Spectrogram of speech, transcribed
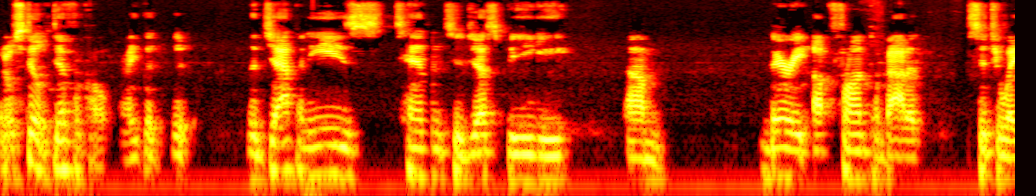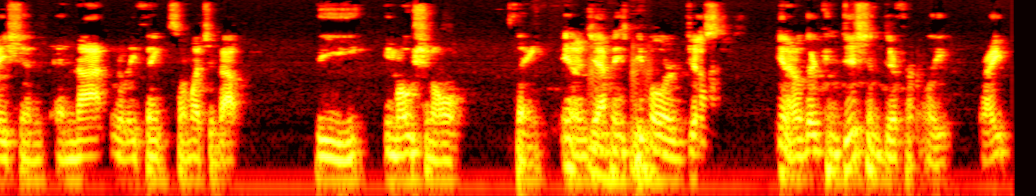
But it was still difficult, right? The, the, the Japanese tend to just be um, very upfront about a situation and not really think so much about the emotional thing. You know, Japanese mm-hmm. people are just, you know, they're conditioned differently, right?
